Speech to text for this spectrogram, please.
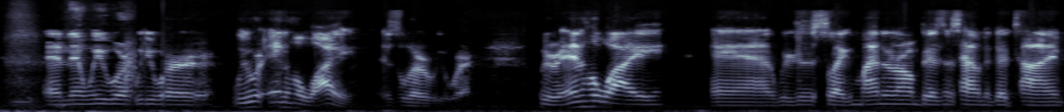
and then we were we were we were in Hawaii is where we were. We were in Hawaii, and we were just like minding our own business, having a good time.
